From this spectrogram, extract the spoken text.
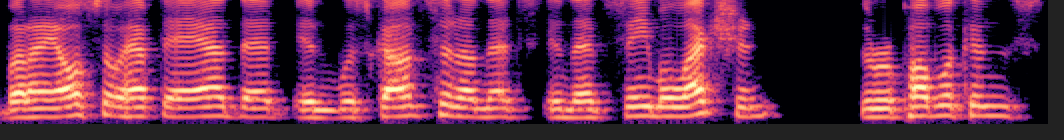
but I also have to add that in Wisconsin, on that in that same election, the Republicans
